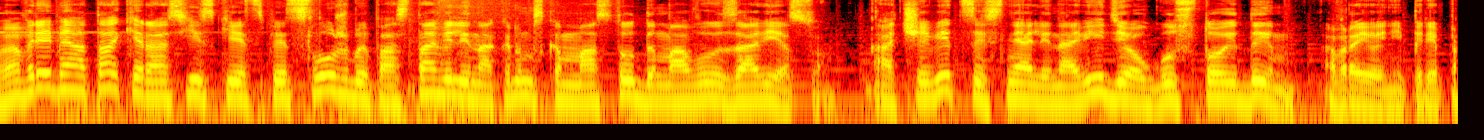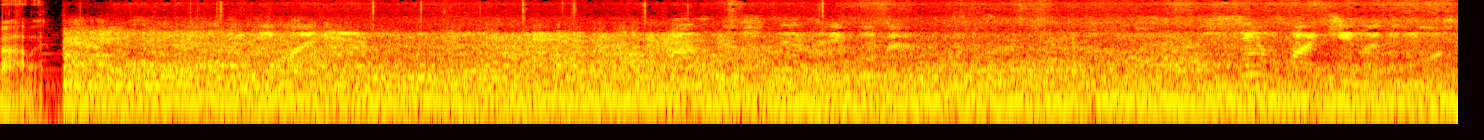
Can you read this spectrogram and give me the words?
Во время атаки российские спецслужбы поставили на Крымском мосту дымовую завесу. Очевидцы сняли на видео густой дым в районе переправы. Всем покинуть мост.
